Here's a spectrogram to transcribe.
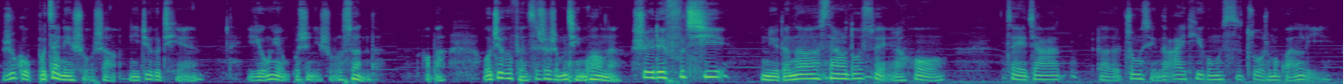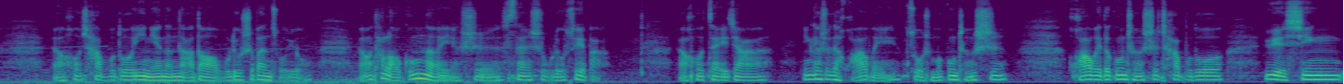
如果不在你手上，你这个钱永远不是你说了算的，好吧？我这个粉丝是什么情况呢？是一对夫妻，女的呢三十多岁，然后在一家呃中型的 IT 公司做什么管理，然后差不多一年能拿到五六十万左右。然后她老公呢也是三十五六岁吧，然后在一家应该是在华为做什么工程师，华为的工程师差不多。月薪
